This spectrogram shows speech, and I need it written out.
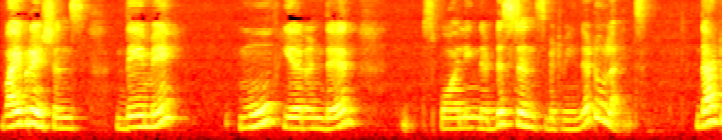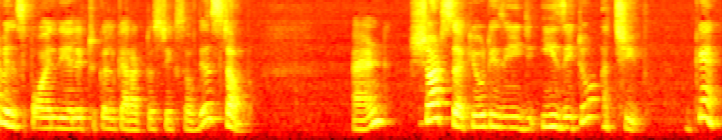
vibrations they may move here and there spoiling the distance between the two lines. That will spoil the electrical characteristics of this stub. And short circuit is easy to achieve. Okay.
